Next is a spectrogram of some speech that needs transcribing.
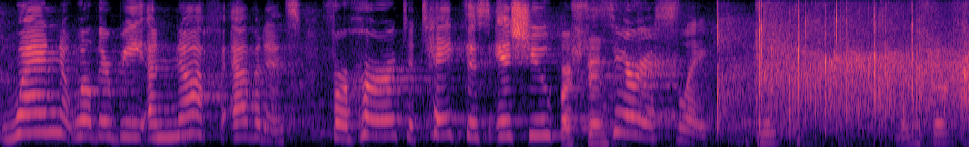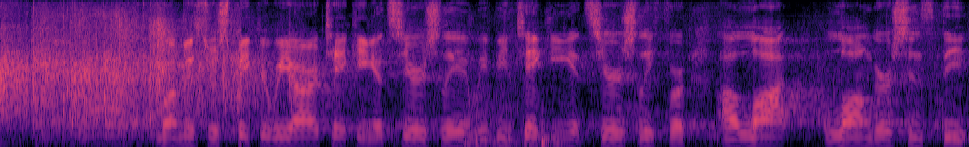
when will there be enough evidence for her to take this issue Question. seriously? Minister. Well, Mr. Speaker, we are taking it seriously, and we've been taking it seriously for a lot longer since the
